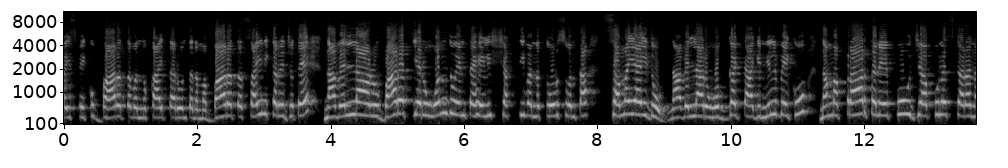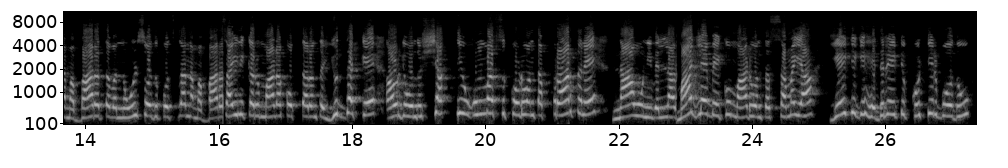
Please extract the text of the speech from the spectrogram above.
ವಹಿಸಬೇಕು. ಭಾರತವನ್ನು ಕಾಯ್ತಾ ಇರುವಂತ ನಮ್ಮ ಭಾರತ ಸೈನಿಕರ ಜೊತೆ ನಾವೆಲ್ಲರೂ ಭಾರತೀಯರು ಒಂದು ಅಂತ ಹೇಳಿ ಶಕ್ತಿವನ್ನ ತೋರಿಸುವಂತ ಸಮಯ ಇದು. ನಾವೆಲ್ಲರೂ ಒಗ್ಗಟ್ಟಾಗಿ ನಿಲ್ಬೇಕು. ನಮ್ಮ ಪ್ರಾರ್ಥನೆ, ಪೂಜಾ, ಪುನಸ್ಕಾರ ನಮ್ಮ ಭಾರತವನ್ನು ಉಳಿಸೋದಕ್ಕೋಸ್ಕರ ನಮ್ಮ ಭಾರತ ಸೈನಿಕರು ಮಾಡಕ್ ಹೋಗ್ತಾರಂತ ಯುದ್ಧಕ್ಕೆ ಅವ್ರಿಗೆ ಒಂದು ಶಕ್ತಿ, ಹುಮ್ಮಸ್ಸು ಕೊಡುವಂತ ಪ್ರಾರ್ಥನೆ ನಾವು ನೀವೆಲ್ಲ ಮಾಡ್ಲೇಬೇಕು. ಮಾಡುವಂತ ಸಮಯ ಏಟಿಗೆ ಹೆದರೇಟು ಕೊಟ್ಟಿರ್ಬೋದು.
